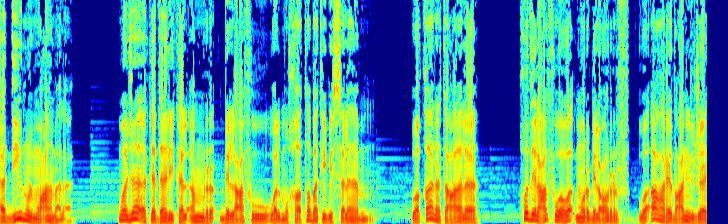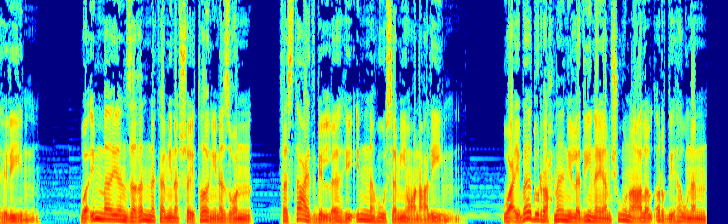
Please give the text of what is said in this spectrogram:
الدين المعاملة. وجاء كذلك الأمر بالعفو والمخاطبة بالسلام. وقال تعالى خذ العفو وأمر بالعرف وأعرض عن الجاهلين. وإما ينزغنك من الشيطان نزغ فاستعذ بالله إنه سميع عليم. وعباد الرحمن الذين يمشون على الأرض هونا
